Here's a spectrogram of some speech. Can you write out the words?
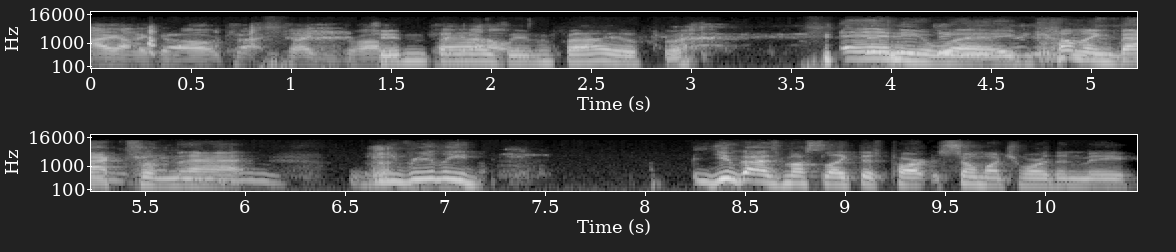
I gotta go. Can I, can I drop? Ten take it out? thousand fireflies. anyway coming back from that we really you guys must like this part so much more than me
